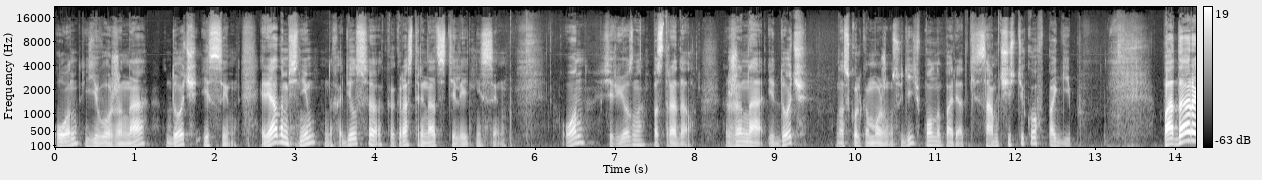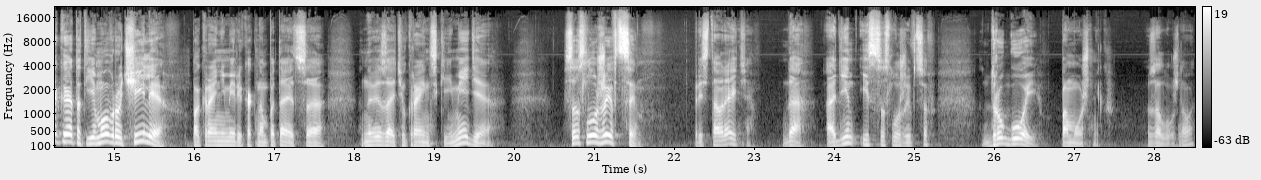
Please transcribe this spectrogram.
он, его жена, дочь и сын. Рядом с ним находился как раз 13-летний сын. Он серьезно пострадал. Жена и дочь, насколько можно судить, в полном порядке. Сам Чистяков погиб. Подарок этот ему вручили, по крайней мере, как нам пытаются навязать украинские медиа, Сослуживцы. Представляете? Да, один из сослуживцев, другой помощник Залужного,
